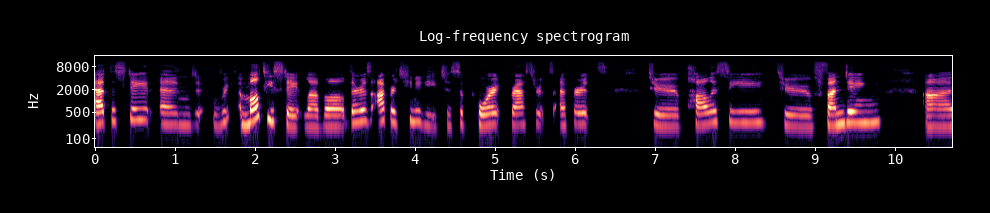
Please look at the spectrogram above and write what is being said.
at the state and multi-state level, there is opportunity to support grassroots efforts through policy, through funding, uh,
